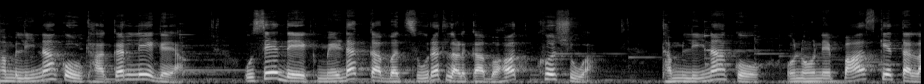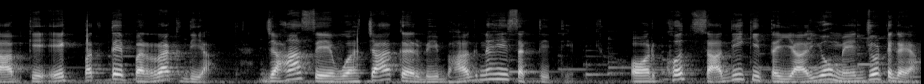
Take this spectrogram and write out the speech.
थमलीना को उठाकर ले गया। उसे देख मेढक का बदसूरत लड़का बहुत खुश हुआ। थमलीना को उन्होंने पास के तालाब के एक पत्ते पर रख दिया, जहाँ से वह चाहकर भी भाग नहीं सकती थी, और खुद शादी की तैयारियों में जुट गया।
